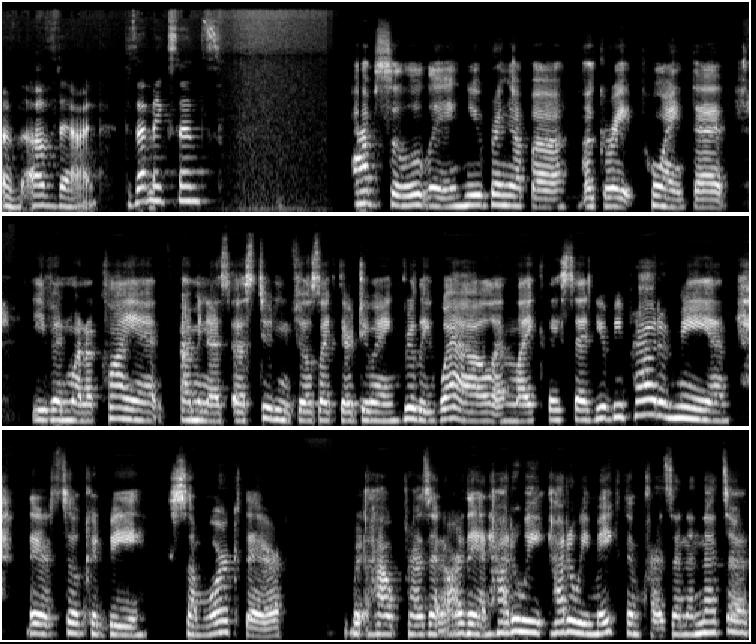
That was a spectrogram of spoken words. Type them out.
of, of that does that make sense Absolutely. You bring up a, a great point that even when a client, I mean, as a student feels like they're doing really well, and like they said, you'd be proud of me, and there still could be some work there. How present are they, and how do we how do we make them present? And that's a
